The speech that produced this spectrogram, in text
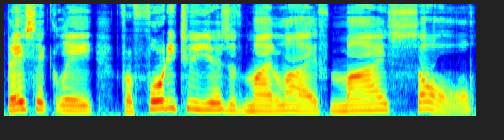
Basically, for 42 years of my life, my soul,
